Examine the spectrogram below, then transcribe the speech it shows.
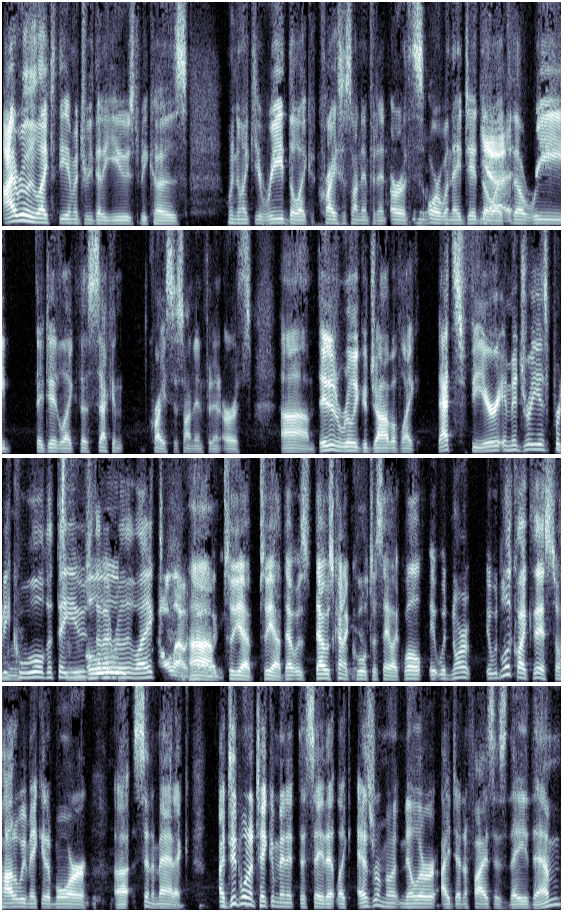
I really liked the imagery that he used because when like you read the like Crisis on Infinite Earths, Mhm. or when they did the Yeah. like the re they did like the second Crisis on Infinite Earths, um, they did a really good job of like that sphere imagery is pretty Mhm. cool that they Mhm. used that I Oh, really liked. All out. Um, so yeah, so yeah, that was that was kind of cool to say like, well, it would nor it would look like this. So how do we make it a more uh, cinematic? I did want to take a minute to say that like Ezra Miller identifies as they them.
